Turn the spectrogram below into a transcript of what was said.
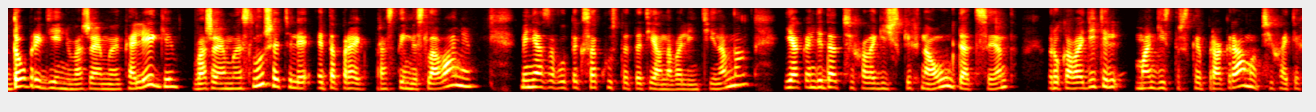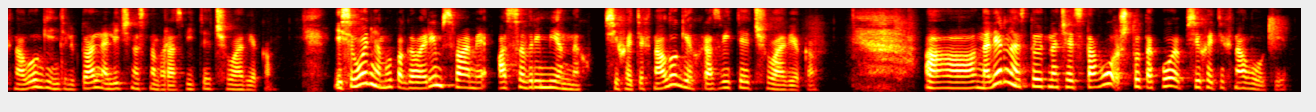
Добрый день, уважаемые коллеги, уважаемые слушатели. Это проект «Простыми словами». Меня зовут Эксакуста Татьяна Валентиновна. Я кандидат психологических наук, доцент, руководитель магистрской программы психотехнологии интеллектуально-личностного развития человека. И сегодня мы поговорим с вами о современных психотехнологиях развития человека. А, наверное, стоит начать с того, что такое психотехнологии –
